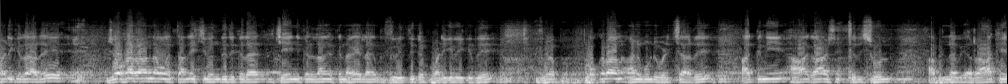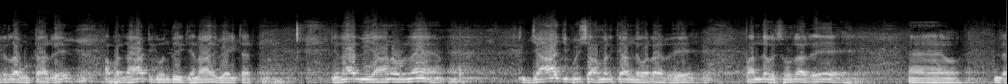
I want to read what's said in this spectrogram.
படிக்கிறாரு. ஜோஹரான் அவங்க தங்கச்சி வந்து இருக்கிறார். செயின்கள்லாம் நகையெல்லாம் வித்துக்க படிக்க வைக்குது. இப்போ பொக்ரான் அணுகுண்டு வெடித்தார் அக்னி ஆகாஷ் திரிசூல் அப்படின்னு ராக்கெட் எல்லாம் விட்டாரு. அப்போ நாட்டுக்கு வந்து ஜனாதிபதி ஆகிட்டார் ஜனாதிபதி ஆன உடனே ஜார்ஜ் புஷ் அமெரிக்காந்து வர்றாரு. வந்தவர் சொல்கிறாரு இந்த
